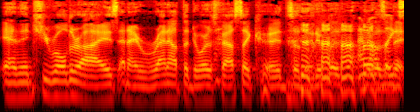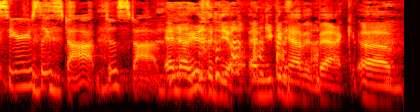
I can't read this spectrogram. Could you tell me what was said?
And then she rolled her eyes, and I ran out the door as fast as I could so that it was. And I was like, seriously, stop. Just stop. and now here's the deal, and you can have it back. Um,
